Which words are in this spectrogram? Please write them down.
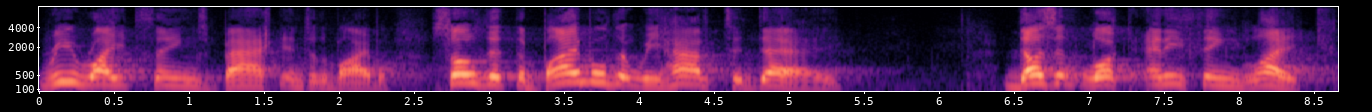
rewrite things back into the Bible so that the Bible that we have today doesn't look anything like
